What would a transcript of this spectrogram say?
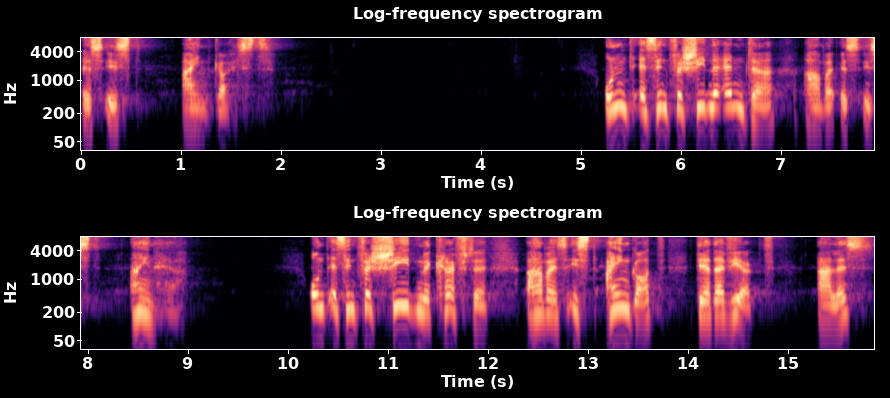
es ist ein Geist. Und es sind verschiedene Ämter, aber es ist ein Herr. Und es sind verschiedene Kräfte, aber es ist ein Gott, der da wirkt. Alles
